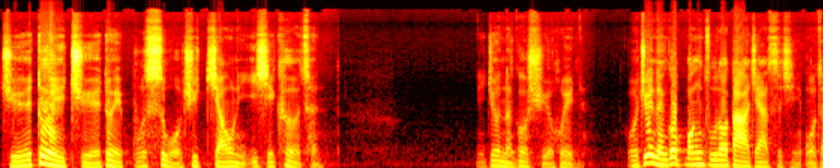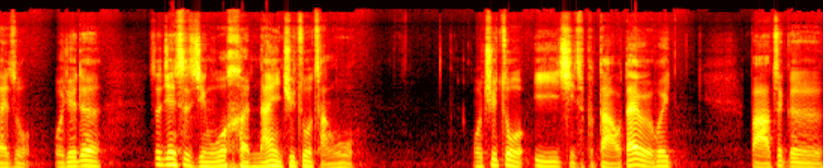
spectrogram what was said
绝对绝对不是我去教你一些课程，你就能够学会的。我觉得能够帮助到大家的事情，我在做。我觉得这件事情我很难以去做掌握，我去做意义其实不大。我待会会把这个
